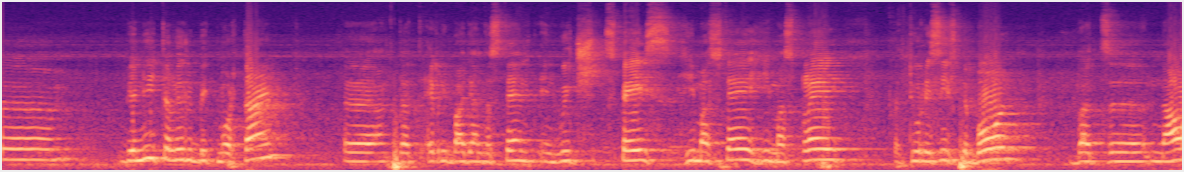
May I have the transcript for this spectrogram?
um we need a little bit more time uh, that everybody understand in which space he must stay, he must play uh, to receive the ball. But uh, now,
